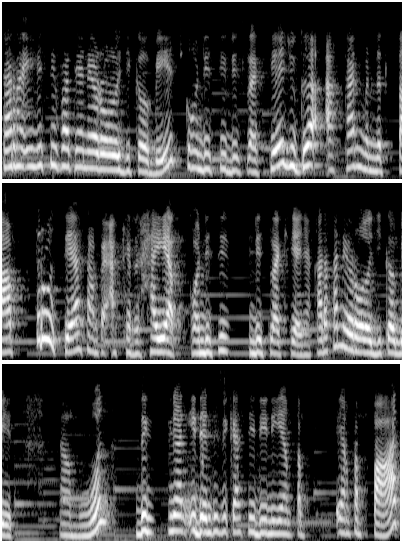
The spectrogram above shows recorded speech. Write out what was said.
Karena ini sifatnya neurological based, kondisi disleksia juga akan menetap terus ya sampai akhir hayat kondisi disleksianya karena kan neurological based. Namun dengan identifikasi dini yang tepat yang tepat,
